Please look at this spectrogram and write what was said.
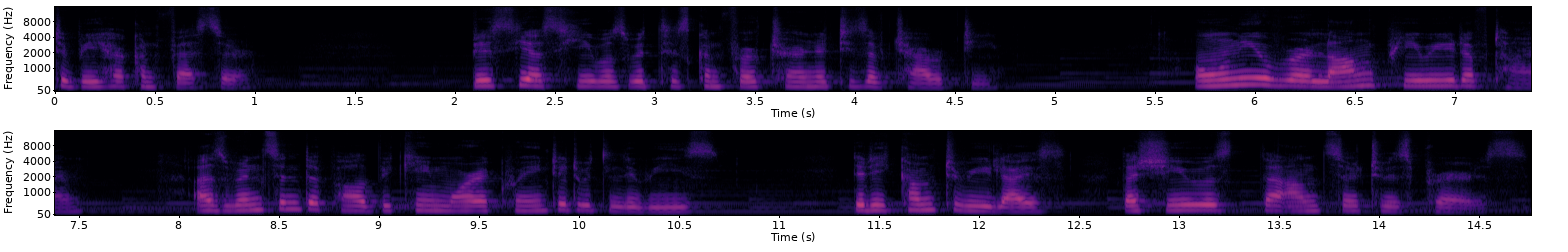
to be her confessor, busy as he was with his confraternities of charity. Only over a long period of time, as Vincent de Paul became more acquainted with Louise, did he come to realize that she was the answer to his prayers.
